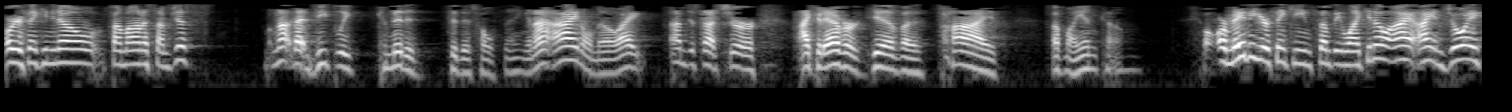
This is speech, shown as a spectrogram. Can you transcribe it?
Or you're thinking, you know, if I'm honest, I'm just, I'm not that deeply committed to this whole thing. And I, I don't know. I, I'm just not sure I could ever give a tithe of my income. Or maybe you're thinking something like, you know, I, I enjoy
